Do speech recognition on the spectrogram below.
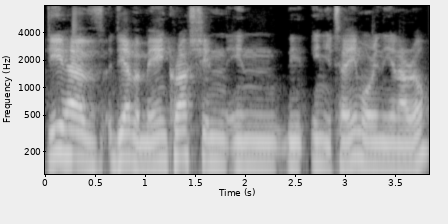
do you have do you have a man crush in in the, in your team or in the NRL?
